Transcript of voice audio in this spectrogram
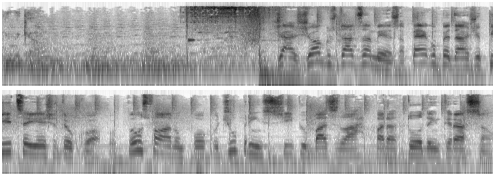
Here we go. Já joga os dados na mesa, pega um pedaço de pizza e enche teu copo. Vamos falar um pouco de um princípio basilar para toda interação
